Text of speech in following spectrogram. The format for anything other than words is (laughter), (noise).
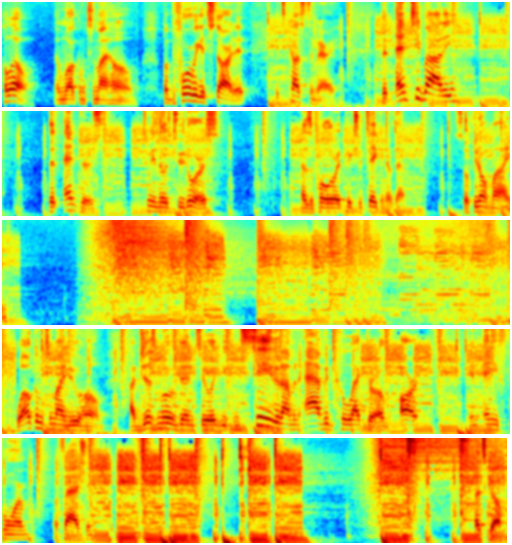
Hello, and welcome to my home. But before we get started, it's customary that anybody that enters between those two doors has a Polaroid picture taken of them. So if you don't mind, Welcome to my new home. I've just moved into it. You can see that I'm an avid collector of art in any form or fashion. Let's go.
